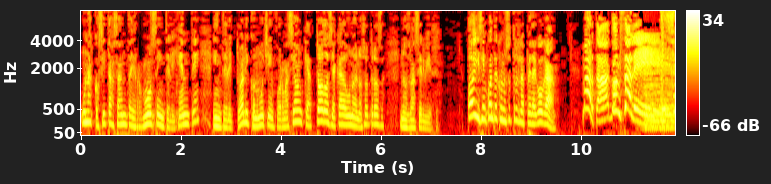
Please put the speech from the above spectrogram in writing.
Una cosita santa, hermosa, inteligente, intelectual y con mucha información que a todos y a cada uno de nosotros nos va a servir. Hoy se encuentra con nosotros la pedagoga Marta González.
